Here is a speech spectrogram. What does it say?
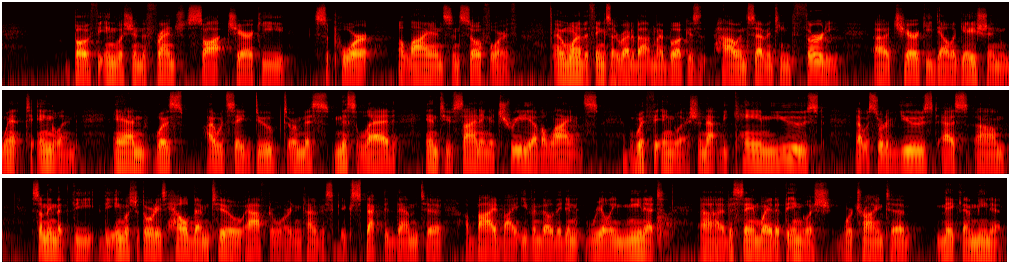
both the English and the French sought Cherokee support, alliance, and so forth. And one of the things I read about in my book is how in 1730, a Cherokee delegation went to England and was, I would say, duped or mis- misled into signing a treaty of alliance mm-hmm. with the English. And that became used, that was sort of used as um, something that the, the English authorities held them to afterward and kind of ex- expected them to abide by, even though they didn't really mean it uh, the same way that the English were trying to make them mean it.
